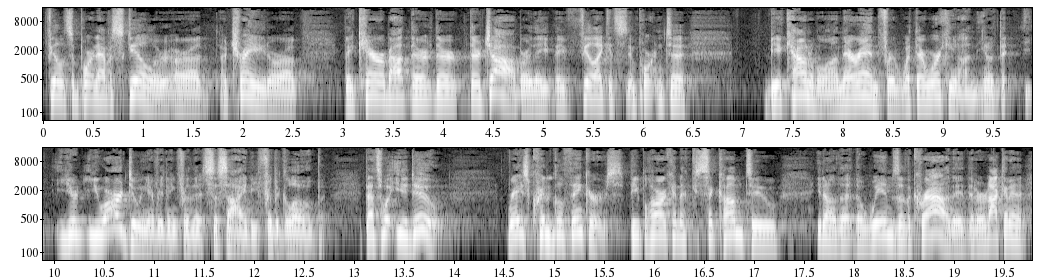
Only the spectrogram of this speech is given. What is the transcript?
feel it's important to have a skill or, or a, a trade or a they care about their their their job or they they feel like it's important to be accountable on their end for what they're working on. You know, the, you're, you are doing everything for the society, for the globe. That's what you do. Raise critical thinkers, people who aren't going to succumb to, you know, the, the whims of the crowd that, that are not going to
